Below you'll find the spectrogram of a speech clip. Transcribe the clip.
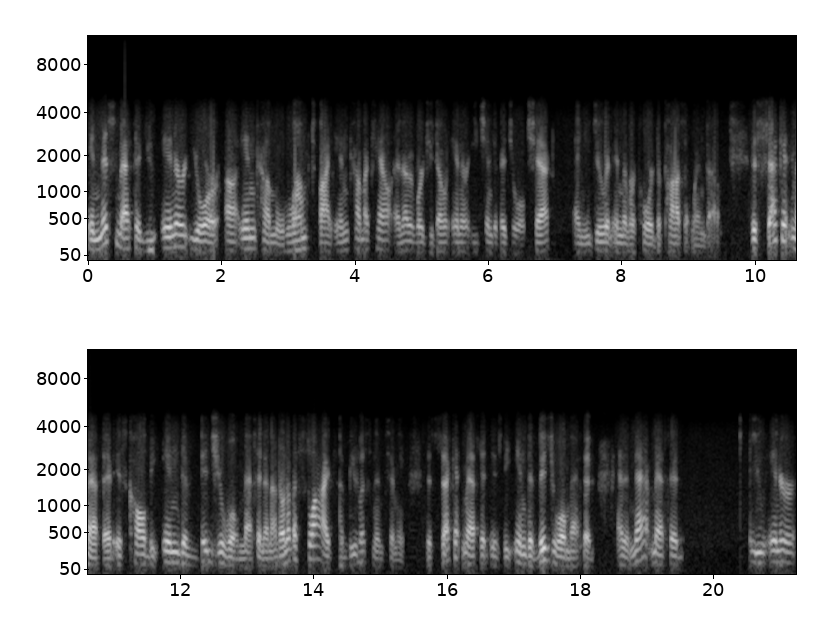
In this method, you enter your uh, income lumped by income account. In other words, you don't enter each individual check and you do it in the record deposit window. The second method is called the individual method, and I don't have a slide, so be listening to me. The second method is the individual method, and in that method, you enter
